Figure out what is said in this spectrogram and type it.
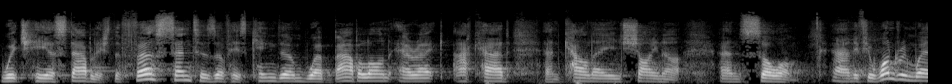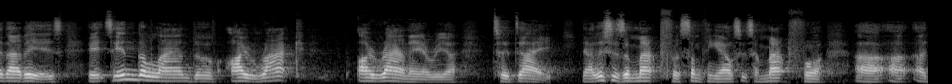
which he established. The first centers of his kingdom were Babylon, Erech, Akkad, and Calneh in Shinar, and so on. And if you're wondering where that is, it's in the land of Iraq, Iran area today. Now, this is a map for something else. It's a map for uh, uh, uh,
